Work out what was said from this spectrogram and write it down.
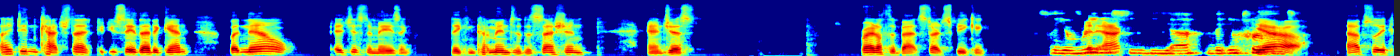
I didn't catch that. Could you say that again? But now it's just amazing. They can come into the session and just right off the bat start speaking. So you really act- see the uh, the improvement. Yeah, absolutely.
